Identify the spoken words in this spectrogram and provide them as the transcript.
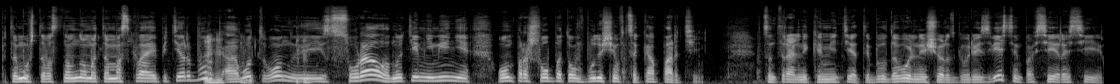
Потому что в основном это Москва и Петербург, а вот он из Урала, но тем не менее он прошел потом в будущем в ЦК партии, в Центральный комитет, и был довольно, еще раз говорю, известен по всей России.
